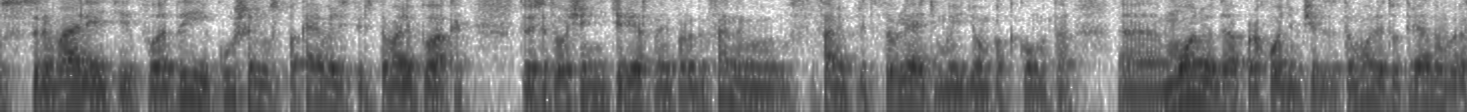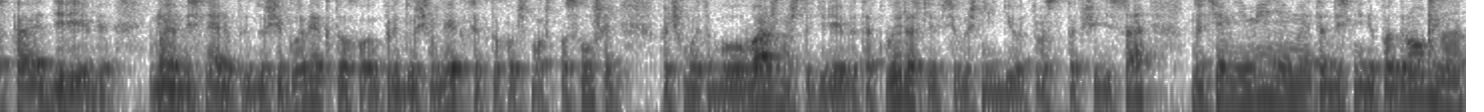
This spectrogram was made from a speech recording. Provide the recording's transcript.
срывали эти плоды и кушали, успокаивались, переставали плакать. То есть это очень интересно и парадоксально. Вы сами представляете, мы идем по какому-то э, морю, да, проходим через это море, тут рядом вырастают деревья. Мы объясняли в предыдущей главе, кто, в предыдущем лекции, кто хочет, может послушать, почему это было важно, что деревья так выросли, Всевышний делает просто так чудеса. Но тем не менее мы это объяснили подробно,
